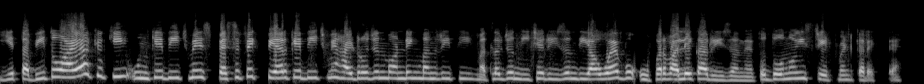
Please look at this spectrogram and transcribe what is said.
ये तभी तो आया क्योंकि उनके बीच में स्पेसिफिक पेयर के बीच में हाइड्रोजन बॉन्डिंग बन रही थी। मतलब जो नीचे रीजन दिया हुआ है, वो ऊपर वाले का रीजन है। तो दोनों ही स्टेटमेंट करेक्ट है।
